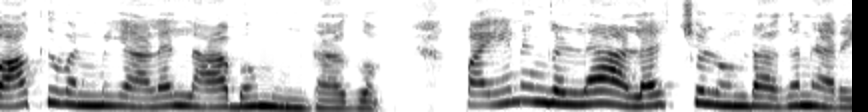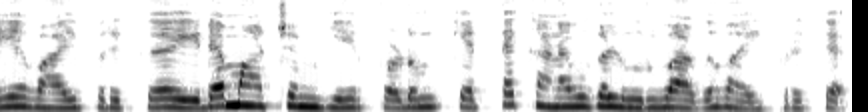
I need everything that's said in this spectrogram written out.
வாக்கு வன்மையால் லாபம் உண்டாகும். பயணங்களில் அலைச்சல் உண்டாக நிறைய வாய்ப்பு இருக்குது இடமாற்றம் ஏற்படும். கெட்ட கனவுகள் உருவாக வாய்ப்பு இருக்குது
